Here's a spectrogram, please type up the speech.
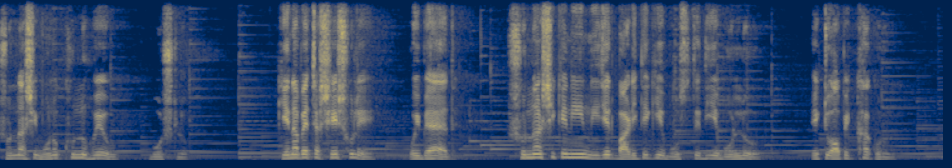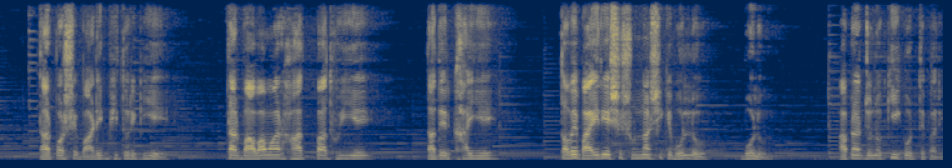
সন্ন্যাসী মনক্ষুণ্ণ হয়েও বসল। কেনাবেচা শেষ হলে ওই ব্যাধ সন্ন্যাসীকে নিয়ে নিজের বাড়িতে গিয়ে বসতে দিয়ে বলল, একটু অপেক্ষা করুন। তারপর সে বাড়ির ভিতরে গিয়ে তার বাবা মার হাত পা ধুইয়ে, তাদের খাইয়ে, তবে বাইরে এসে সন্ন্যাসীকে বলল, বলুন, আপনার জন্য কি করতে পারি?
